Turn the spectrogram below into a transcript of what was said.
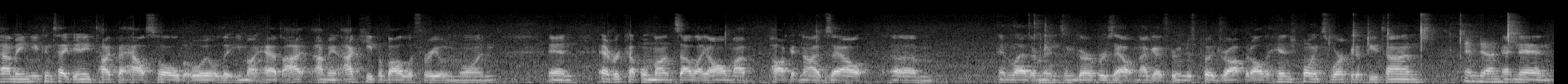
I mean, you can take any type of household oil that you might have. I, I mean, I keep a bottle of three in one, and every couple months I lay all my pocket knives out, um, and Leathermans and Gerbers out, and I go through and just put drop at all the hinge points, work it a few times, And done. and then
